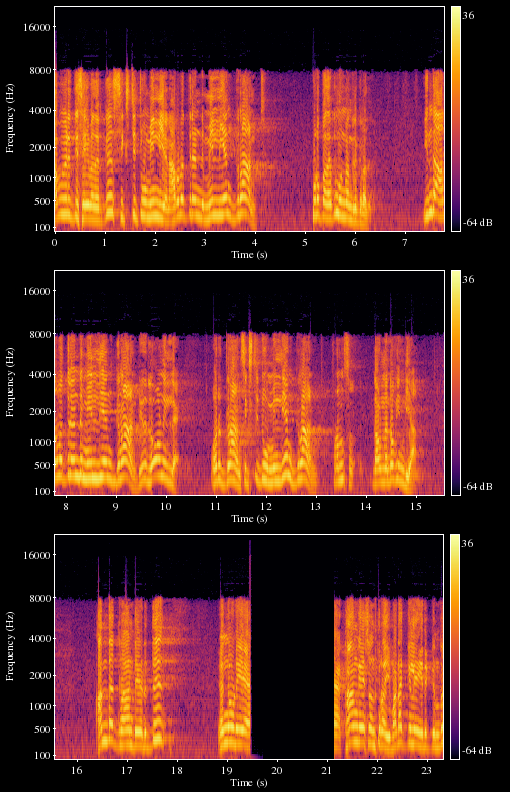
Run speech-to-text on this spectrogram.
அபிவிருத்தி செய்வதற்கு சிக்ஸ்டி டூ மில்லியன் அறுபத்தி ரெண்டு மில்லியன் கிராண்ட் கொடுப்பதற்கு முன் வந்திருக்கிறது. இந்த அறுபத்தி ரெண்டு மில்லியன் கிராண்ட் இது லோன் இல்லை. ஒரு grant sixty two million grant from government of India அந்த கிராண்ட் எடுத்து எங்களுடைய காங்கேசன் துறை வடக்கிலே இருக்கின்ற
